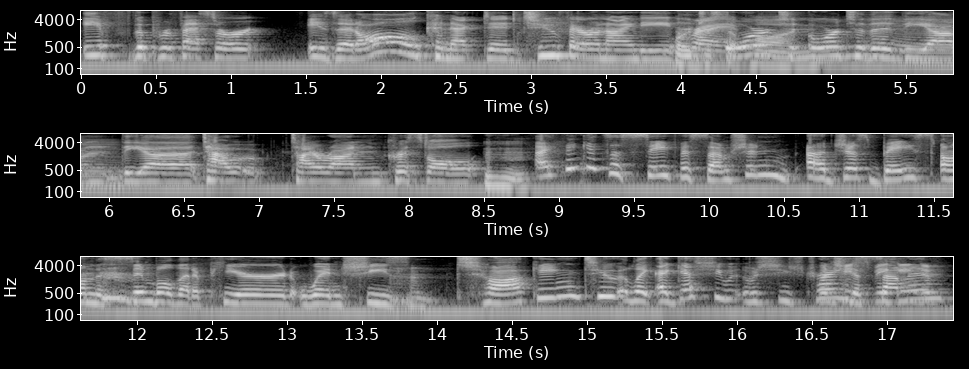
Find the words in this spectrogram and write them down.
if the professor is at all connected to Pharaoh 90 Or just Right. or to, or to the the um the uh Tau- Tyron crystal. Mm-hmm. I think it's a safe assumption uh, just based on the symbol that appeared when she's hmm. talking to like I guess she was she's she trying she's to speaking summon to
